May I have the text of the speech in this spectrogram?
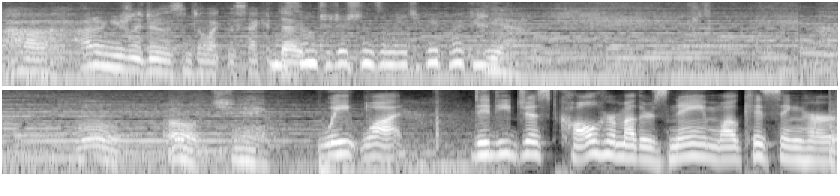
Uh, I don't usually do this until like the second day. Some traditions are made to be broken. Yeah. Oh, oh, Jane. Wait, what? Did he just call her mother's name while kissing her?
